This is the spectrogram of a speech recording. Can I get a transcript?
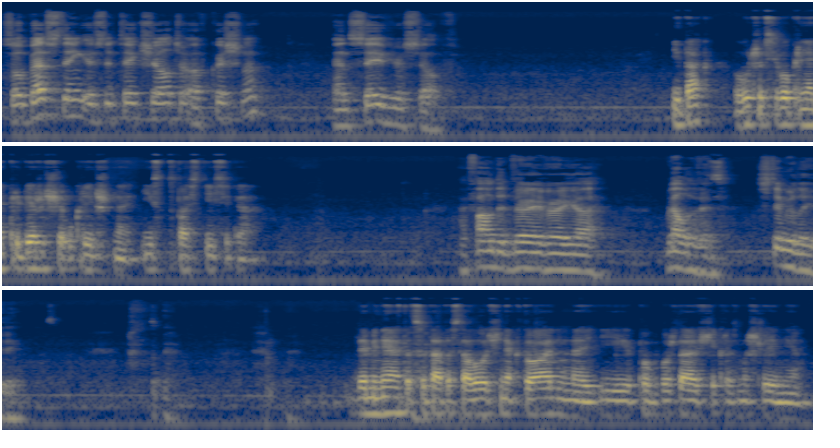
So best thing is to take shelter of Krishna and save yourself. Итак, лучше всего принять прибежище у Кришны и спасти себя. I found it very, very uh, relevant, stimulating. Для меня эта цитата стала очень актуальной и побуждающей к размышлениям.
